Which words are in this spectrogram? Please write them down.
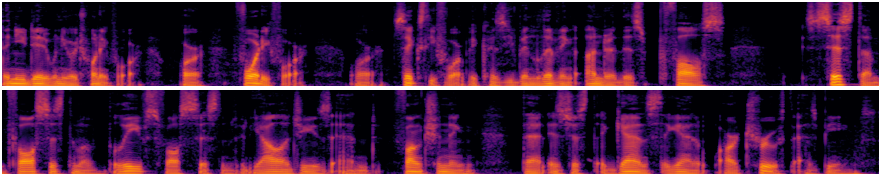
than you did when you were 24 or 44 or 64 because you've been living under this false system, false system of beliefs, false systems of ideologies, and functioning that is just against, again, our truth as beings.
